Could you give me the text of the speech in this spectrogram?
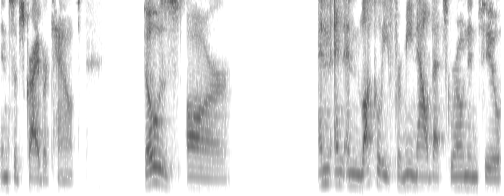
in subscriber count. Those are and and and luckily for me now that's grown into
